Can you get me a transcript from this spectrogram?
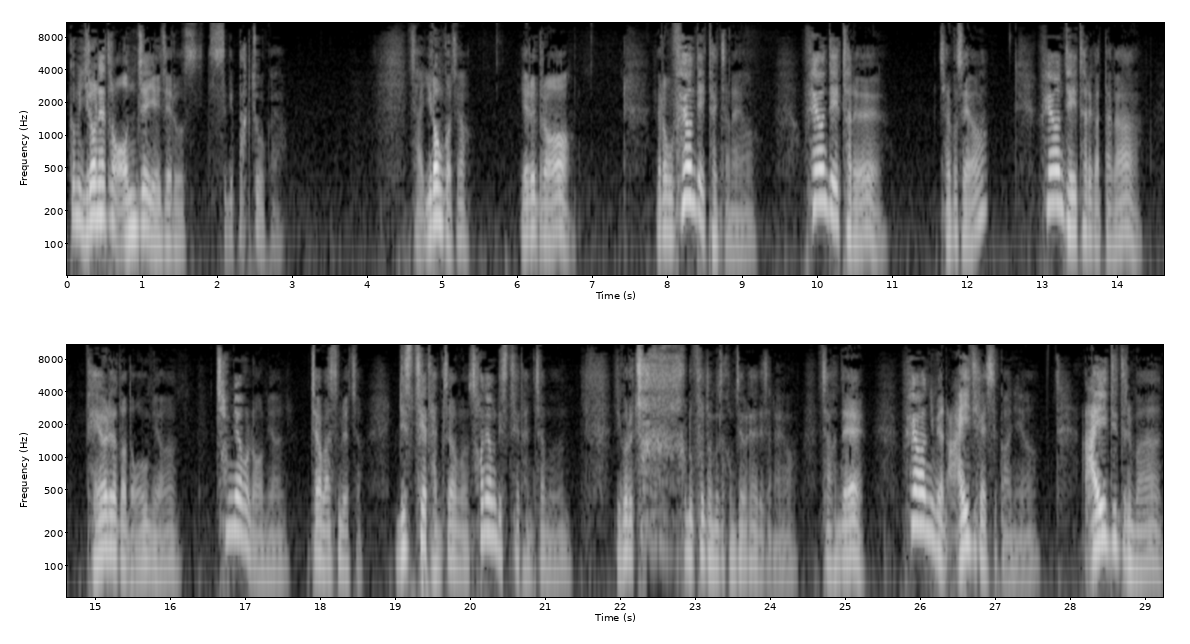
그러면 이런 애들은 언제 예제로 쓰- 쓰기 딱 좋을까요? 자 이런 거죠. 예를 들어 여러분 회원 데이터 있잖아요. 회원 데이터를 잘 보세요. 회원 데이터를 갖다가 배열에다 넣으면 천명을 넣으면 제가 말씀드렸죠. 리스트의 단점은 선형 리스트의 단점은 이거를 쫙 루프를 돌면서 검색을 해야 되잖아요. 자, 근데 회원이면 아이디가 있을 거 아니에요. 아이디들만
